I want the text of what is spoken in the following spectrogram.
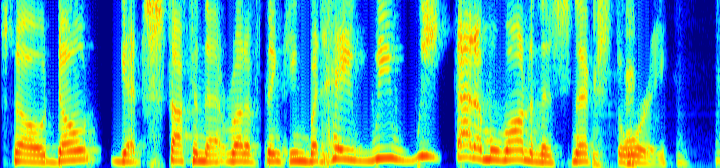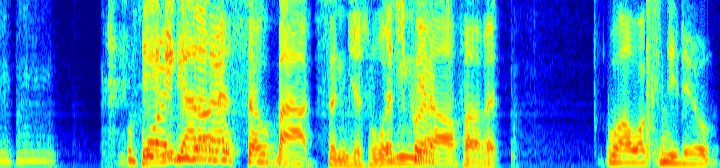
So don't get stuck in that rut of thinking. But hey, we we got to move on to this next story. Before Danny got that, on I, his soapbox and just wouldn't get off of it. Well, what can you do?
